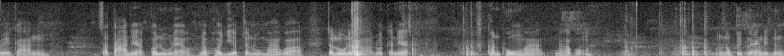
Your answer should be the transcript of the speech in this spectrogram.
ด้วยการสตาร์ทเนี่ยก็รู้แล้ว แล้วพอเหยียบจะรู้มากว่าจะรู้เลยว่ารถคันนี้มันพุ่งมากนะครับผม มันต้องปิดแรงนิดนึง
